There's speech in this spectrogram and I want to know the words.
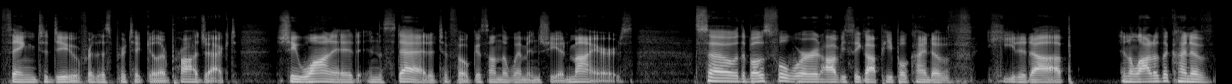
thing to do for this particular project. She wanted instead to focus on the women she admires. So the boastful word obviously got people kind of heated up. In a lot of the kind of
